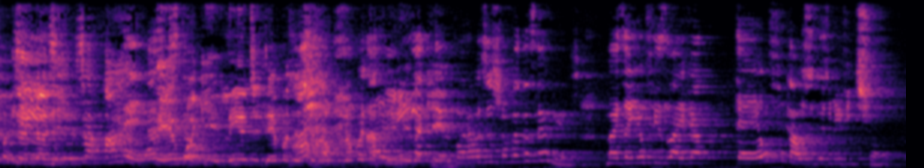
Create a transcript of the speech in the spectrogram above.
Foi. Gente, eu já falei. Tempo tem aqui, linha de tempo, a gente não, não vai estar a servindo linha aqui. temporal a gente não vai estar servindo. Mas aí eu fiz live até o final de 2021.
